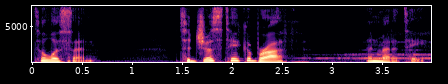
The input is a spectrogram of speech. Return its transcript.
to listen, to just take a breath and meditate.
